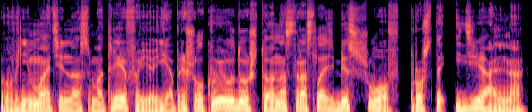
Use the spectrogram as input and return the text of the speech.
Внимательно осмотрев ее, я пришел к выводу, что она срослась без швов, просто идеально.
